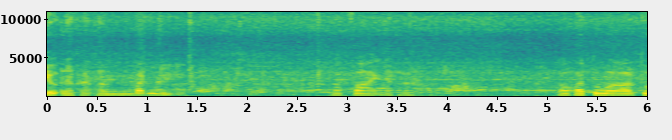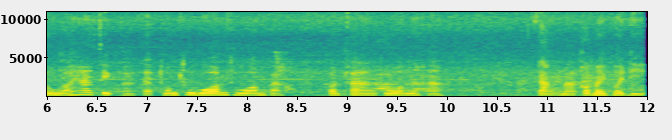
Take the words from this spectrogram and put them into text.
เยอะนะคะ ทางบ้านหมี่ผ้าฝ้ายนะคะแล้วก็ตัวสูงร้อยห้าสิบค่ะ แต่ท้วมทวมท้วมค่ะ ค่อนข้างท้วมนะคะสั่งมาก็ไม่พอดี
